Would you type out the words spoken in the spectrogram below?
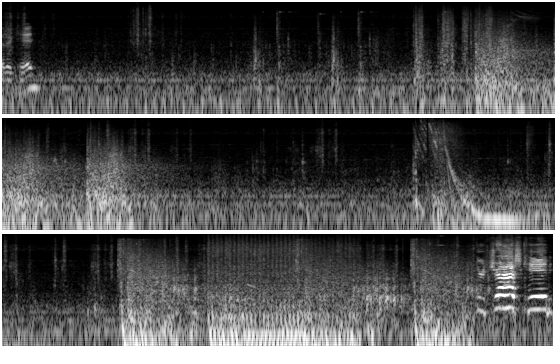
Kid? You're trash, kid!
